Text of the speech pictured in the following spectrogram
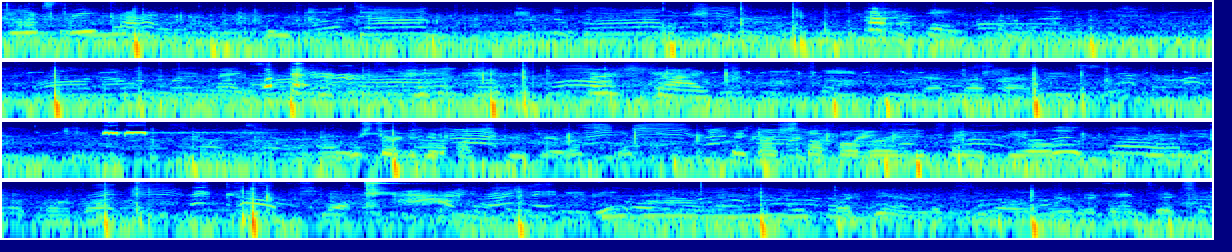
Teams three times. Settle down. Keep the ball. Shoot. Thanks. Oh, now we're playing. What the? First try. Uh, we're starting to get a bunch of dudes here. Let's, let's take our stuff over in between the fields, between the uh, corn flags. Again, let's see how weird the game takes us.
